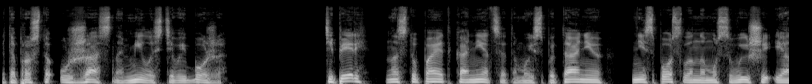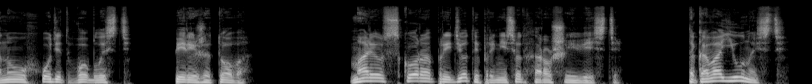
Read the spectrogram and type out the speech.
Это просто ужасно, милостивый Боже. Теперь наступает конец этому испытанию, неспосланному свыше, и оно уходит в область пережитого. Мариус скоро придет и принесет хорошие вести. Такова юность,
